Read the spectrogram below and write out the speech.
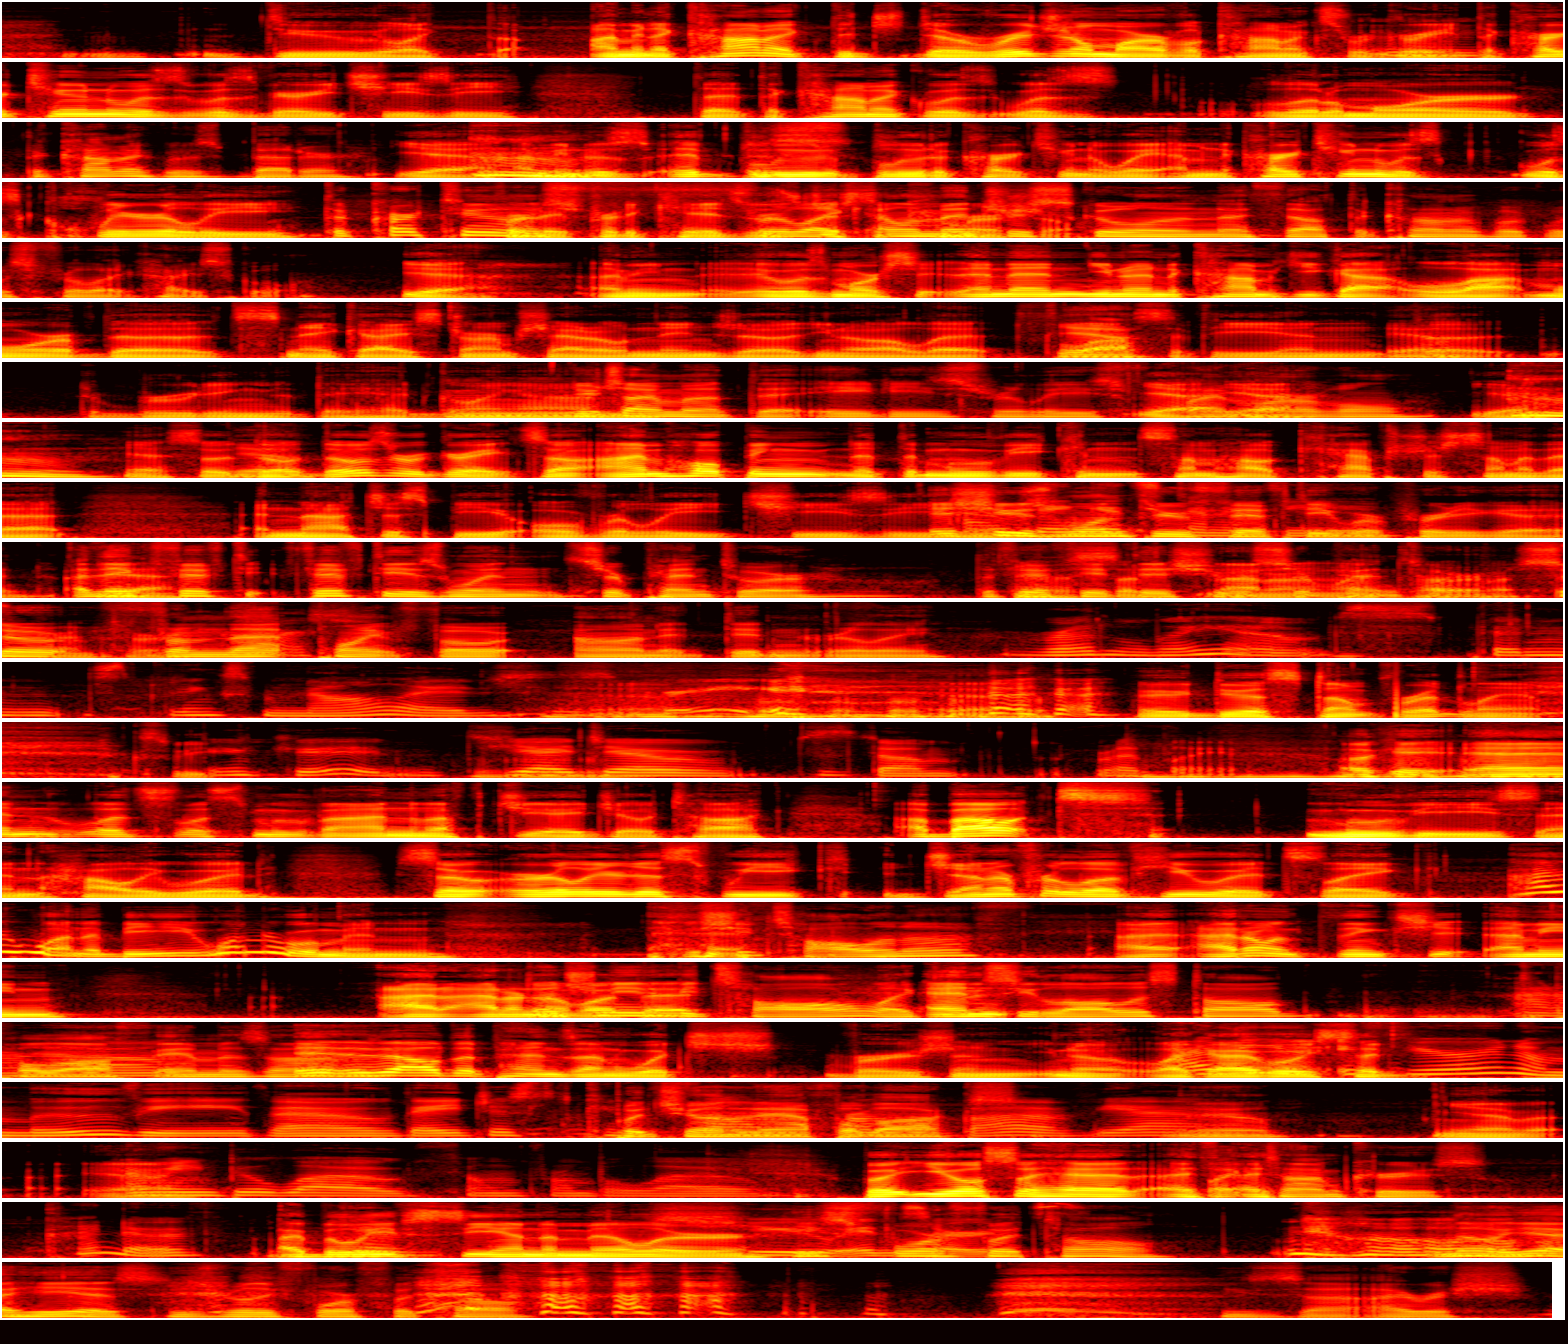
do like. The, I mean, a comic, the, the original Marvel comics were great. Mhm. The cartoon was was very cheesy. The the comic was was a little more. The comic was better. Yeah, I mean, it was it blew This- blew the cartoon away. I mean, the cartoon was was clearly The cartoon For the- was for the kids for was like just elementary commercial. school, and I thought the comic book was for like high school. yeah. I mean, it was more. And then you know, in the comic, you got a lot more of the Snake Eye, Storm Shadow, Ninja. You know, all that Yeah. philosophy and Yeah. the the brooding that they had going Mhm. on. You're talking about the '80s release Yeah, by yeah. Marvel. Yeah, yeah. So Yeah. Th- those were great. So I'm hoping that the movie can somehow capture some of that and not just be overly cheesy. Issues one through 50 be- were pretty good. I think Yeah. 50, 50 is when Serpentor, the Yeah, 50th Serp- issue was don't wanna talk Serpentor. So Serpentor. from that point forward on, it didn't really. Red lamp, spitting, spitting some knowledge. This is Yeah. great. yeah. Maybe do a stump red lamp next week. You could GI Joe stump red lamp. Okay, and let's let's move on. Enough GI Joe talk about movies and Hollywood. So earlier this week, Jennifer Love Hewitt's like, I want to be Wonder Woman. Is she tall enough? I, I don't think she. I mean, I, I don't, know Don't you about need that. to be tall? Like And- Lucy Lawless tall? I Pull know. off Amazon? it, it all depends on which version. You know, like I I've mean, always if said. If you're in a movie, though, they just can Put you on an Apple box? Above. Yeah. yeah. Yeah, but, yeah. I mean, below, film from below. but you also had. I, Like I, Tom Cruise. Kind of. I believe Give Sienna Miller. shoe He's four foot tall. No. No, yeah, he is. He's really four foot tall. He's uh, Irish.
